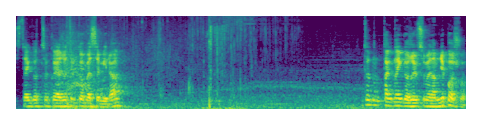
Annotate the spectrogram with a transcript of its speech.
z tego, co kojarzę, tylko Wesemira. To no, tak najgorzej w sumie nam nie poszło.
